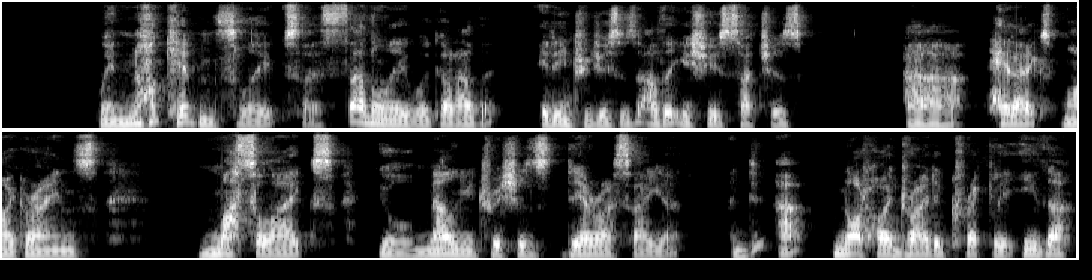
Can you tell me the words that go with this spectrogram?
we're not getting sleep. So suddenly we've got other, it introduces other issues such as uh, headaches, migraines, muscle aches, you're malnutritious, dare I say, you're uh, not hydrated correctly either.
